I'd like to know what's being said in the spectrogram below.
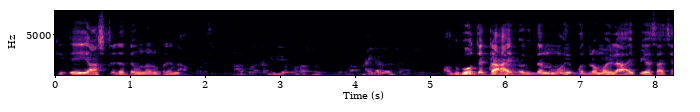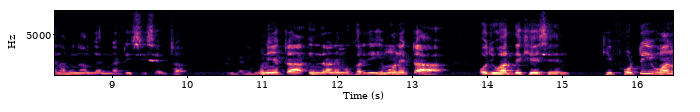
কি এই আঁচটা যাতে ওনার উপরে না পড়ে। অদ্ভুত একটা আই- একজন ভদ্র মহিলা আইপিএস আছেন আমি নাম জানি না ডিসি ইন্দ্রাণী উনি একটা ইন্দ্রাণী মুখার্জি এমন একটা অজুহাত দেখিয়েছেন কি ফোর্টি ওয়ান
